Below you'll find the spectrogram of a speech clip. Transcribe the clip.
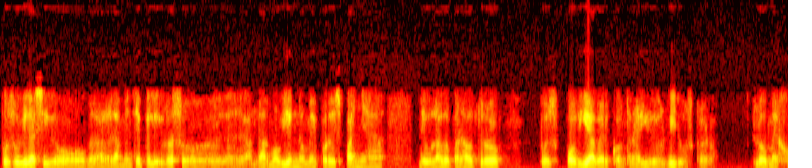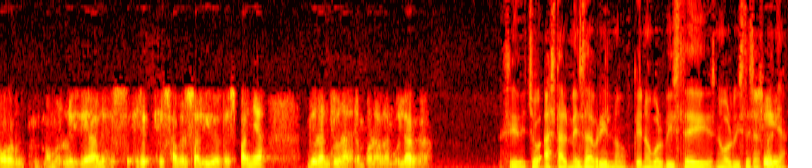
pues hubiera sido verdaderamente peligroso eh, andar moviéndome por España de un lado para otro, pues podía haber contraído el virus, claro. Lo mejor, vamos, lo ideal es, es haber salido de España durante una temporada muy larga. Sí, de hecho, hasta el mes de abril, ¿no? Que no volvisteis, no volvisteis a España.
